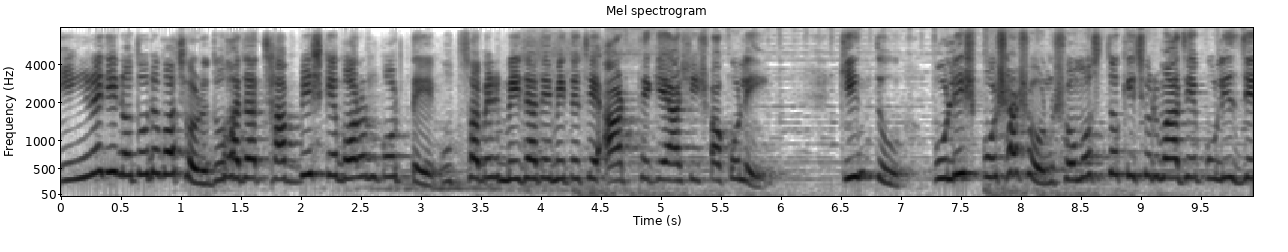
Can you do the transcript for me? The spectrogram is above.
ইংরেজি নতুন বছর দু ছাব্বিশকে বরণ করতে উৎসবের মেজাজে মেতেছে আট থেকে আশি সকলেই। কিন্তু পুলিশ প্রশাসন সমস্ত কিছুর মাঝে পুলিশ যে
